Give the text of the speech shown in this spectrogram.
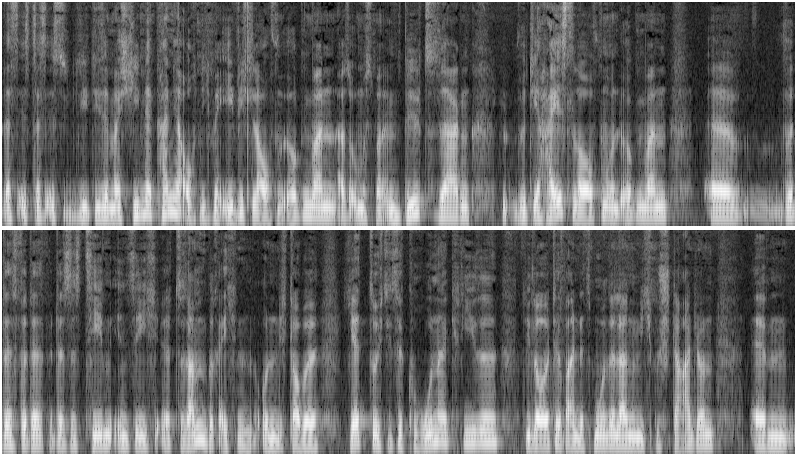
das ist, das ist, die, diese Maschine kann ja auch nicht mehr ewig laufen. Irgendwann, also um es mal im Bild zu sagen, wird die heiß laufen und irgendwann äh, wird, das, wird, das, wird das System in sich äh, zusammenbrechen. Und ich glaube, jetzt durch diese Corona-Krise, die Leute waren jetzt monatelang nicht im Stadion, ähm,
